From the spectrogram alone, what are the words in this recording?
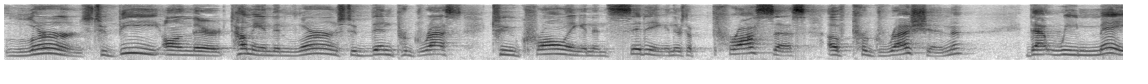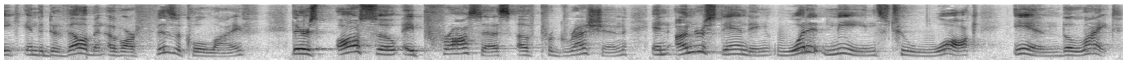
learns to be on their tummy and then learns to then progress to crawling and then sitting and there's a process of progression that we make in the development of our physical life there's also a process of progression in understanding what it means to walk in the light.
